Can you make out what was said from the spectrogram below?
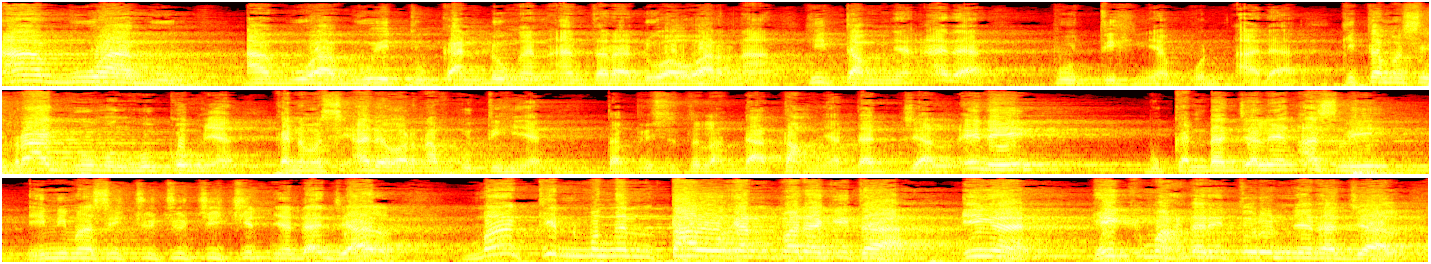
abu-abu. Abu-abu itu kandungan antara dua warna. Hitamnya ada putihnya pun ada. Kita masih ragu menghukumnya karena masih ada warna putihnya. Tapi setelah datangnya Dajjal ini bukan Dajjal yang asli ini masih cucu cicitnya Dajjal makin mengentalkan pada kita. Ingat hikmah dari turunnya Dajjal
